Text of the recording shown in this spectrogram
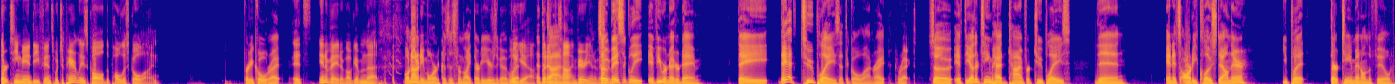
13 man defense, which apparently is called the Polish goal line. Pretty cool, right? It's innovative. I'll give them that. Well, not anymore because it's from like 30 years ago. well, but yeah, at the but time. at the time, very innovative. So basically, if you were Notre Dame, they they had two plays at the goal line, right? correct. So if the other team had time for two plays, then and it's already close down there, you put 13 men on the field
